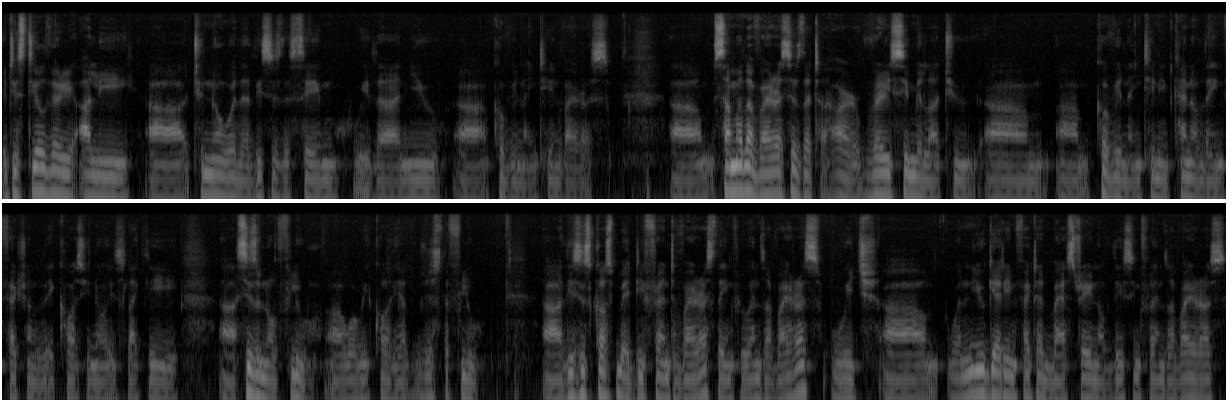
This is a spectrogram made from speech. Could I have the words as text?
It is still very early uh, to know whether this is the same with a new uh, COVID-19 virus. Um, some other viruses that are very similar to um, um, COVID-19 in kind of the infection that they cause, you know, is like the uh, seasonal flu, uh, what we call here just the flu. Uh, this is caused by a different virus, the influenza virus, which um, when you get infected by a strain of this influenza virus,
